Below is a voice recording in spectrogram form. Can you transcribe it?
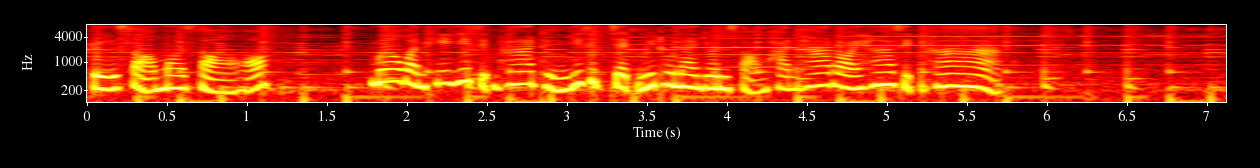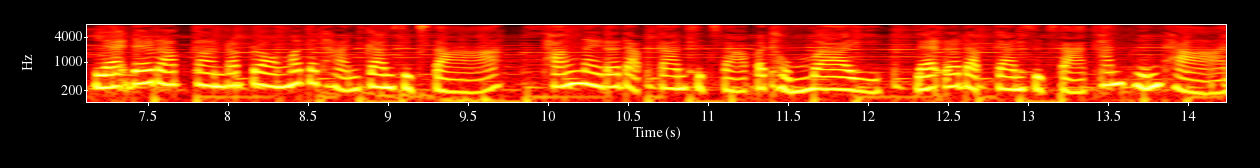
หรือสอมศ เมื่อวันที่ 25-27 มิถุนายน 2555 และได้รับการรับรองมาตรฐานการศึกษา ทั้งในระดับการศึกษาปฐมวัย และระดับการศึกษาขั้นพื้นฐาน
